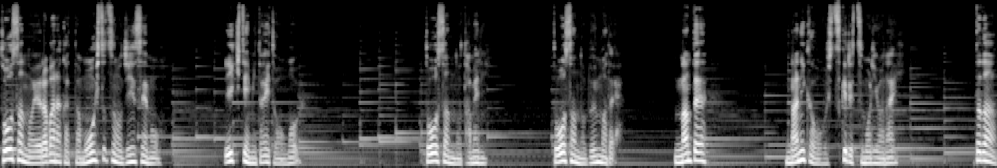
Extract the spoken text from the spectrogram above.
父さんの選ばなかったもう一つの人生も生きてみたいと思う。父さんのために父さんの分までなんて何かを押し付けるつもりはない。ただ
